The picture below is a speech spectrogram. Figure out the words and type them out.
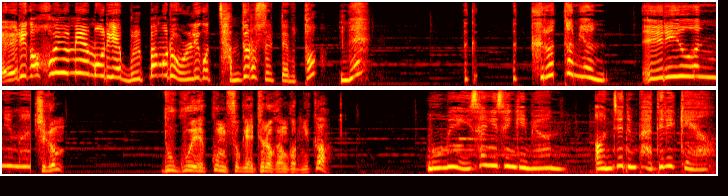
에리가 허유미의 머리에 물방울을 올리고 잠들었을 때부터? 네? 그, 그렇다면 에리 요원님은 지금 누구의 꿈속에 들어간 겁니까? 몸에 이상이 생기면 언제든 봐드릴게요.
